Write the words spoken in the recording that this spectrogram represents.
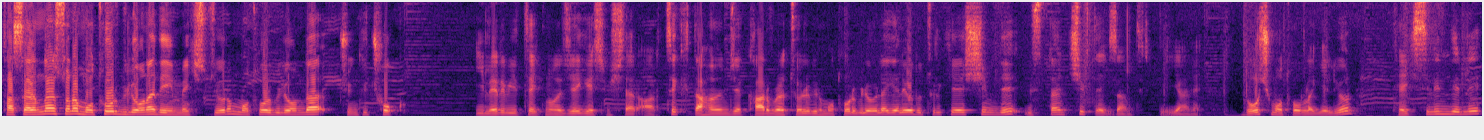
Tasarımdan sonra motor bloğuna değinmek istiyorum. Motor bloğunda çünkü çok ileri bir teknolojiye geçmişler artık. Daha önce karbüratörlü bir motor bloğuyla geliyordu Türkiye'ye. Şimdi üstten çift egzantrikli yani Dodge motorla geliyor. Tek silindirli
